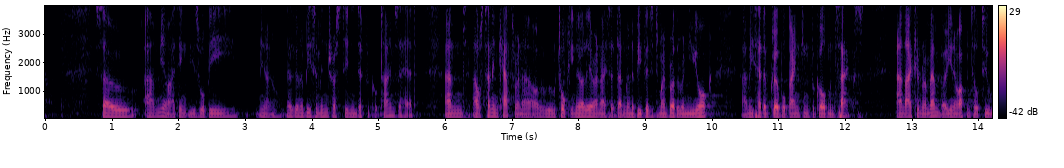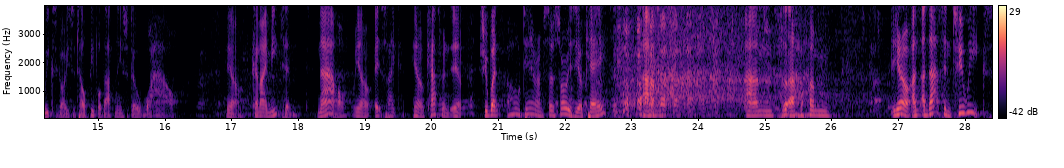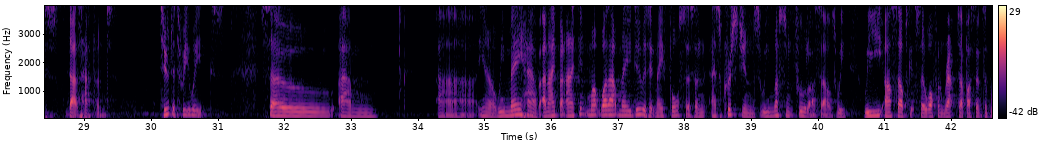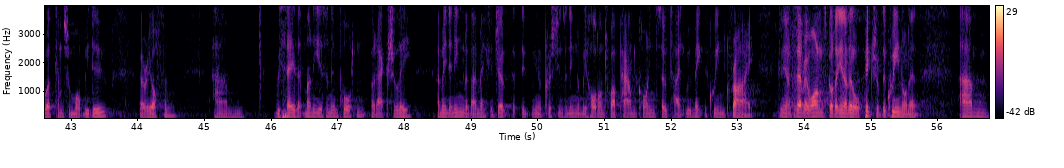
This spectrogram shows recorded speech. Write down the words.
So um, you know, I think these will be, you know, there are going to be some interesting and difficult times ahead. And I was telling Catherine, uh, we were talking earlier, and I said I'm going to be visiting my brother in New York. Um, he's head of global banking for Goldman Sachs. And I can remember, you know, up until two weeks ago, I used to tell people that, and they used to go, "Wow." You know, can I meet him? Now, you know, it's like, you know, Catherine, you know, she went, oh dear, I'm so sorry, is he okay? Um, and, um, you know, and, and that's in two weeks that's happened. Two to three weeks. So, um, uh, you know, we may have, and I, but I think what, what, that may do is it may force us. And as Christians, we mustn't fool ourselves. We, we ourselves get so often wrapped up. Our sense of worth comes from what we do, very often. Um, we say that money isn't important, but actually, I mean, in England, I make a joke that the you know, Christians in England, we hold on to our pound coins so tightly we make the Queen cry, because you know, everyone's got a you know, little picture of the Queen on it. Um,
